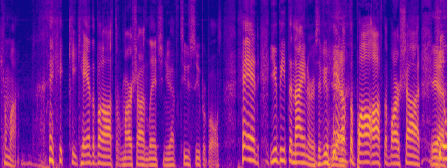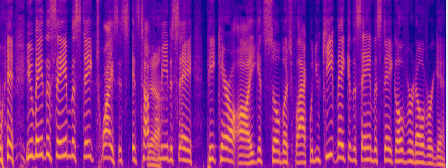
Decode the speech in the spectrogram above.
come on, he hand the ball off to Marshawn Lynch, and you have two Super Bowls, and you beat the Niners. If you hand Yeah. off the ball off to Marshawn, Yeah. you win. You made the same mistake twice. It's it's tough Yeah. for me to say Pete Carroll. Oh, he gets so much flack when you keep making the same mistake over and over again.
